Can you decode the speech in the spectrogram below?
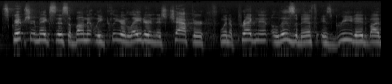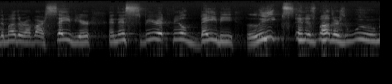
Scripture makes this abundantly clear later in this chapter when a pregnant Elizabeth is greeted by the mother of our Savior, and this spirit filled baby leaps in his mother's womb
